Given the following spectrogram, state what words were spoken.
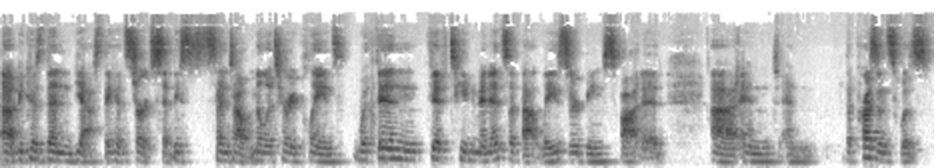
uh, because then yes, they had start they sent out military planes within 15 minutes of that laser being spotted, uh, and and the presence was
